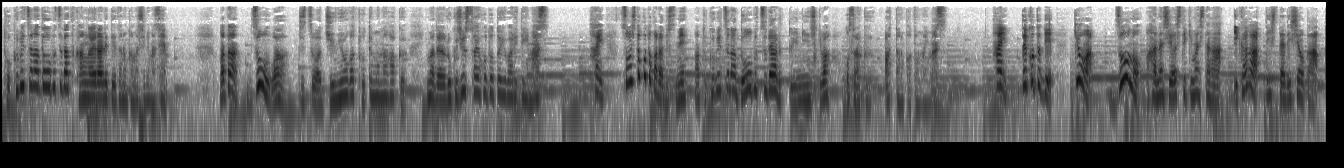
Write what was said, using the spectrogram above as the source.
特別な動物だと考えられていたのかもしれません。また、象は実は寿命がとても長く、今では60歳ほどと言われています。はい。そうしたことからですね、まあ、特別な動物であるという認識はおそらくあったのかと思います。はい。ということで、今日は象のお話をしてきましたが、いかがでしたでしょうか？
